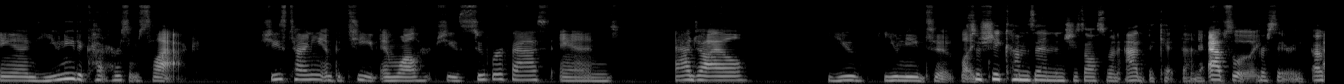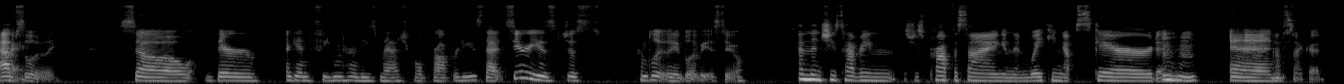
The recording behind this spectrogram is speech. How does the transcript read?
and you need to cut her some slack she's tiny and petite and while her- she's super fast and agile you you need to like so she comes in and she's also an advocate then absolutely for Ciri. Okay. absolutely so they're again feeding her these magical properties that Ciri is just completely oblivious to And then she's having she's prophesying and then waking up scared and hmm and that's not good.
